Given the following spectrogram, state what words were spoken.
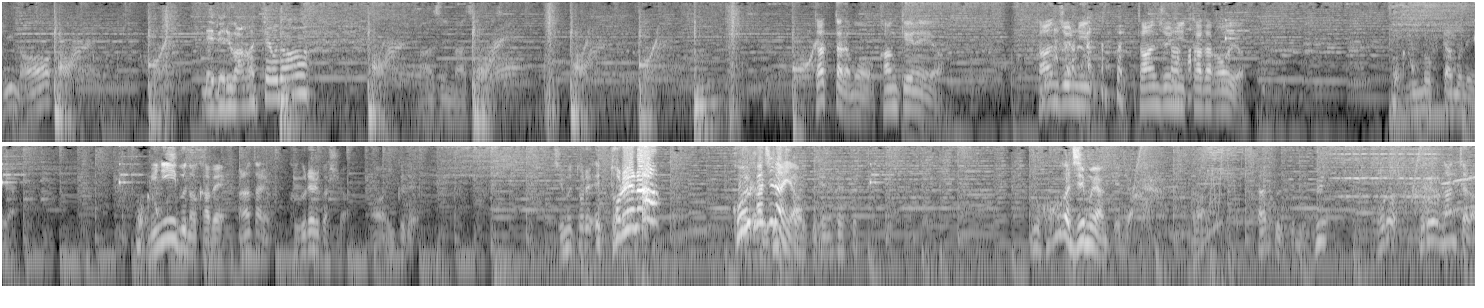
しいな。レベルが上がっちゃうな。まずいまずいまずいだったらもう関係ねえよ。単純に単純に戦おうよ。身も蓋もねえや。ミニーブの壁あなたにくぐれるかしら？あ行くで。ジムトレえトレーナー？こういう感じなんや。もうここがジムやんけじゃあ。ちゃんとしてえ？これこれをなんちゃら？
